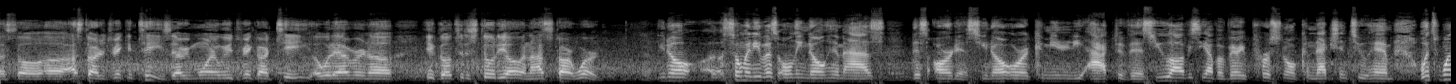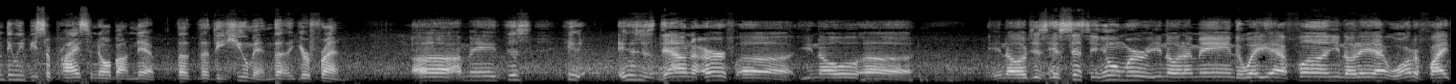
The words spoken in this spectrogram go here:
so I started drinking tea. So every morning we drink our tea or whatever, and he'd go to the studio and I start work. You know, uh, so many of us only know him as this artist, you know, or a community activist. You obviously have a very personal connection to him. What's one thing we'd be surprised to know about Nip, the the, the human, the, your friend? Uh, I mean, this he he was just down to earth. Uh, you know, uh, you know, just his sense of humor. You know what I mean? The way he had fun. You know, they had water fights.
